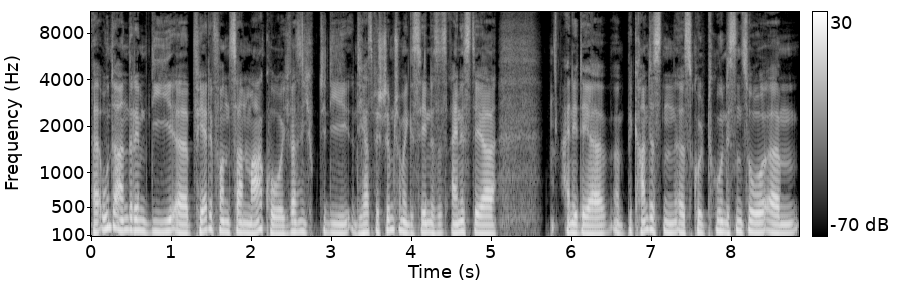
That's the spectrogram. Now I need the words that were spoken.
Äh, unter anderem die äh, Pferde von San Marco. Ich weiß nicht, ob du die, die hast bestimmt schon mal gesehen. Das ist eines der, eine der äh, bekanntesten äh, Skulpturen. Das sind so ähm,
